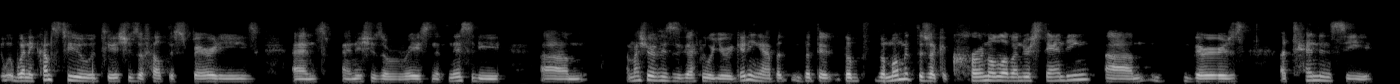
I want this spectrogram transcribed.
when it comes to to issues of health disparities and and issues of race and ethnicity um, i'm not sure if this is exactly what you were getting at but but the the, the moment there's like a kernel of understanding um, there's a tendency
